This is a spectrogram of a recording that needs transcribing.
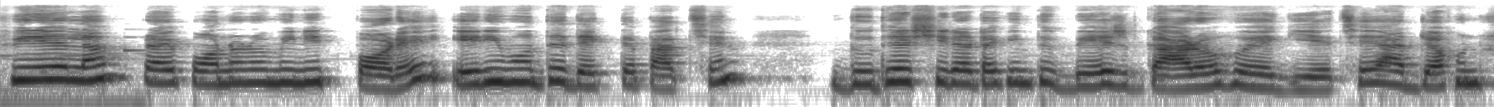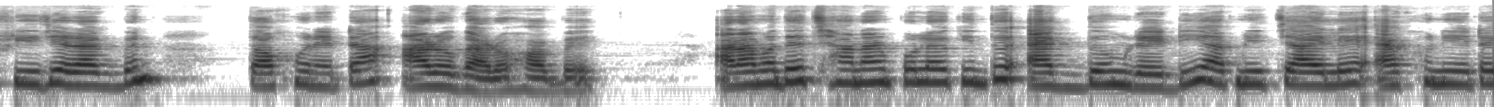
ফিরে এলাম প্রায় পনেরো মিনিট পরে। এরই মধ্যে দেখতে পাচ্ছেন, দুধের শিরাটা কিন্তু বেশ গাঢ় হয়ে গিয়েছে আর যখন ফ্রিজে রাখবেন তখন এটা আরও গাঢ় হবে। আর আমাদের ছানার পোলাও কিন্তু একদম রেডি আপনি চাইলে এখনই এটা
